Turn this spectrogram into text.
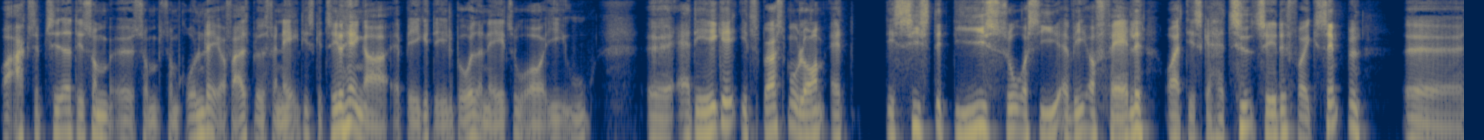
og accepteret det som, øh, som, som grundlag, og faktisk blevet fanatiske tilhængere af begge dele, både af NATO og EU. Øh, er det ikke et spørgsmål om, at det sidste dige, så at sige, er ved at falde, og at det skal have tid til det, for eksempel øh,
